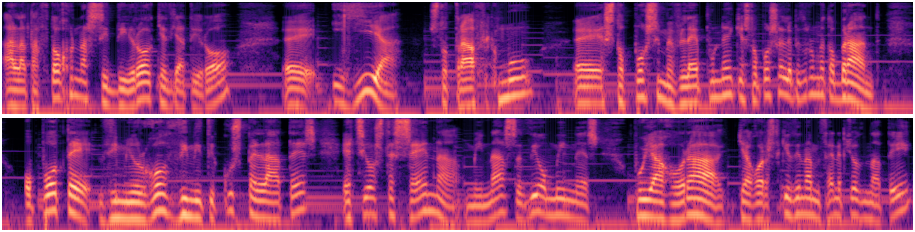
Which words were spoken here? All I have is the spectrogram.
αλλά ταυτόχρονα συντηρώ και διατηρώ ε, υγεία στο traffic μου, ε, στο πόσοι με βλέπουν και στο πώς αλληλεπιδρούν με το brand. Οπότε δημιουργώ δυνητικούς πελάτες έτσι ώστε σε ένα μήνα, σε δύο μήνες που η αγορά και η αγοραστική δύναμη θα είναι πιο δυνατή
